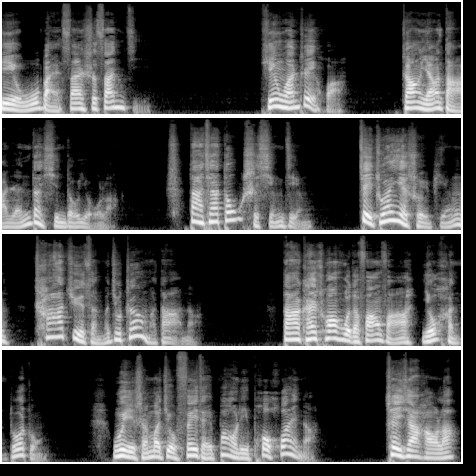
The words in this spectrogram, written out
第五百三十三集。听完这话，张扬打人的心都有了。大家都是刑警，这专业水平差距怎么就这么大呢？打开窗户的方法有很多种，为什么就非得暴力破坏呢？这下好了，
